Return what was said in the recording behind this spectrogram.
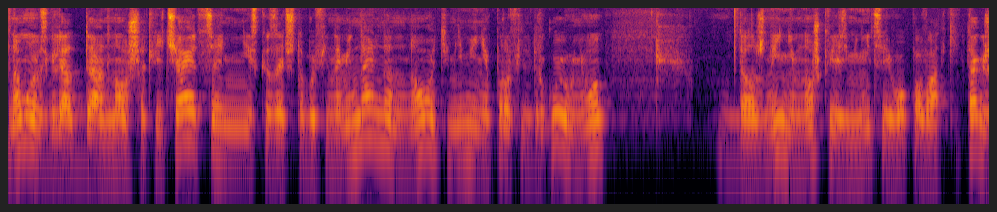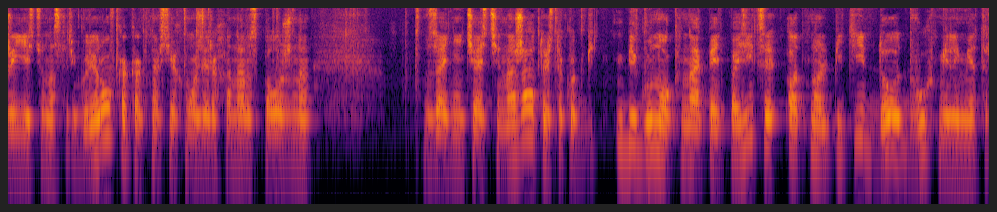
На мой взгляд, да, нож отличается, не сказать, чтобы феноменально, но тем не менее профиль другой у него должны немножко измениться его повадки. Также есть у нас регулировка, как на всех мозерах, она расположена в задней части ножа, то есть такой бегунок на 5 позиций от 0,5 до 2 мм.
